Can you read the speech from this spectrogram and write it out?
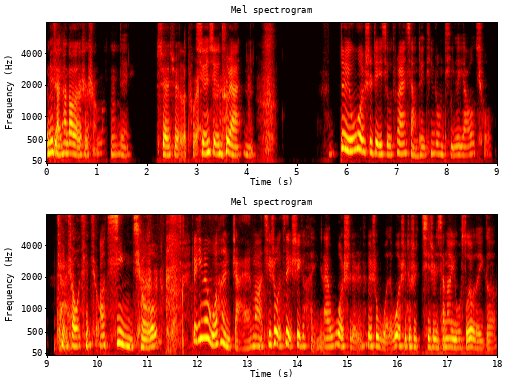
你想象到的是什么。嗯，对，玄学了，突然玄学突然 嗯。对于卧室这一期，我突然想对听众提一个要求，请求请求哦，请求，就因为我很宅嘛，其实我自己是一个很依赖卧室的人，特别是我的卧室就是其实相当于我所有的一个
